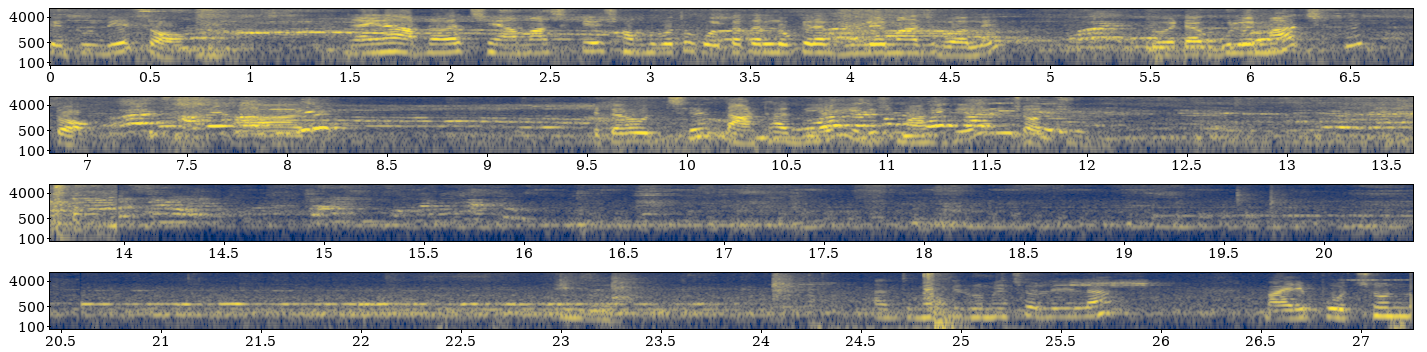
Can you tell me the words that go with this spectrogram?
তেঁতুল দিয়ে টক। জানি না আপনারা ছেঁয়া মাছকে সম্ভবত কলকাতার লোকেরা গুলে মাছ বলে। তো এটা গুলে মাছ, টক। আর এটা হচ্ছে তাঁঠা দিয়ে, ইলিশ মাছ দিয়ে চচ্চড়ি। এই আর তুমি রুমে চলে এলাম বাইরে প্রচণ্ড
